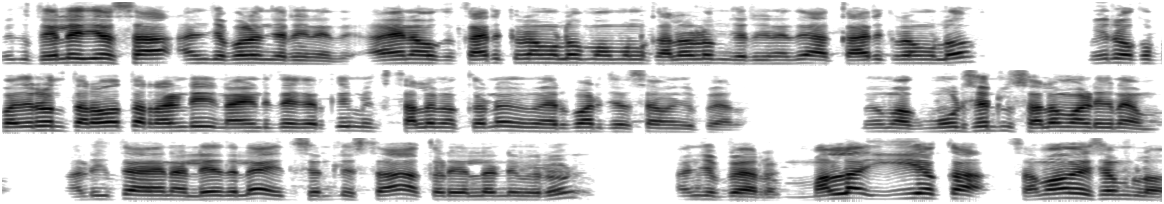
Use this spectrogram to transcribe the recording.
మీకు తెలియజేస్తా అని చెప్పడం జరిగినది. ఆయన ఒక కార్యక్రమంలో మమ్మల్ని కలవడం జరిగినది. ఆ కార్యక్రమంలో మీరు ఒక పది రోజుల తర్వాత రండి నా ఇంటి దగ్గరికి మీకు స్థలం ఎక్కడో మేము ఏర్పాటు చేస్తామని చెప్పారు. మేము మాకు మూడు సెంట్లు స్థలం అడిగినాం అడిగితే ఆయన లేదులే ఐదు సెంట్లు ఇస్తా అక్కడ వెళ్ళండి మీరు అని చెప్పారు. మళ్ళీ ఈ యొక్క సమావేశంలో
